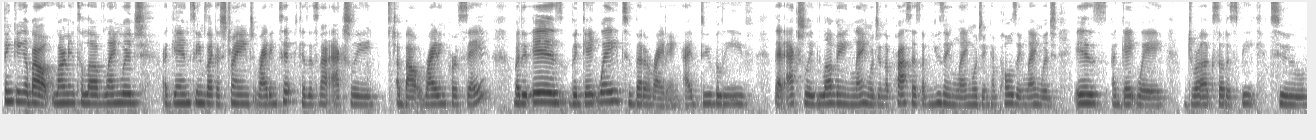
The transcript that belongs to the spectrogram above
thinking about learning to love language again seems like a strange writing tip because it's not actually about writing per se, but it is the gateway to better writing. I do believe that actually loving language and the process of using language and composing language is a gateway drug, so to speak, to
